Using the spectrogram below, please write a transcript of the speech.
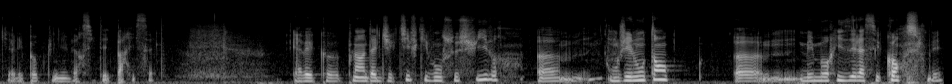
qui est à l'époque l'université de Paris 7. Et avec euh, plein d'adjectifs qui vont se suivre. Euh, j'ai longtemps euh, mémoriser la séquence, mais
